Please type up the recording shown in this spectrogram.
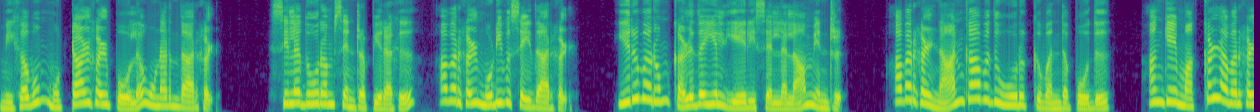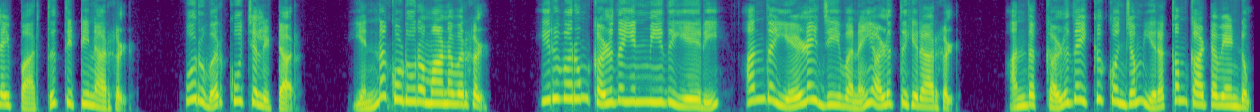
மிகவும் முட்டாள்கள் போல உணர்ந்தார்கள். சில தூரம் சென்ற பிறகு அவர்கள் முடிவு செய்தார்கள். இருவரும் கழுதையில் ஏறி செல்லலாம் என்று. அவர்கள் நான்காவது ஊருக்கு வந்தபோது அங்கே மக்கள் அவர்களைப் பார்த்து திட்டினார்கள். ஒருவர் கூச்சலிட்டார் என்ன கொடூரமானவர்கள்! இருவரும் கழுதையின் மீது ஏறி அந்த ஏழை ஜீவனை அழுத்துகிறார்கள். அந்தக் கழுதைக்கு கொஞ்சம் இரக்கம் காட்ட வேண்டும்.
